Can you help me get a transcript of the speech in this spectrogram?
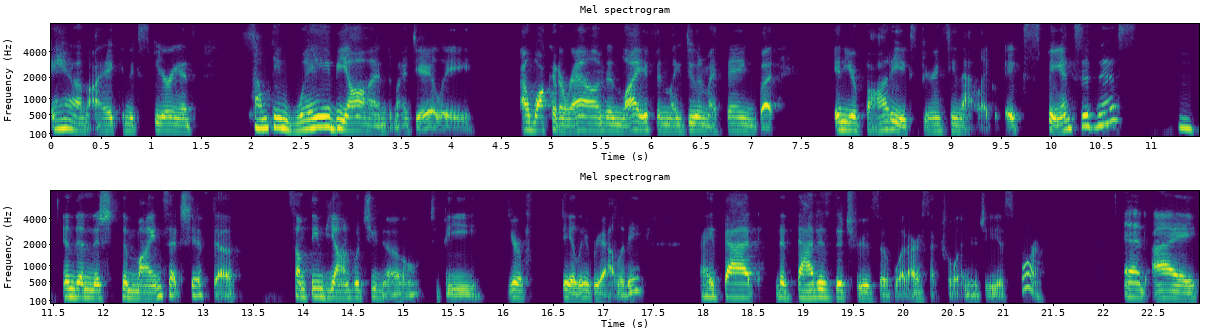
am. I can experience something way beyond my daily. I'm walking around in life and like doing my thing, but in your body, experiencing that like expansiveness, mm. and then the, the mindset shift of something beyond what you know to be your daily reality, right? That that that is the truth of what our sexual energy is for. And I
